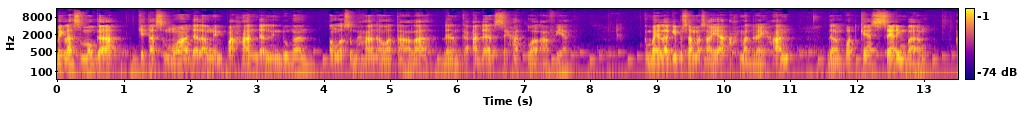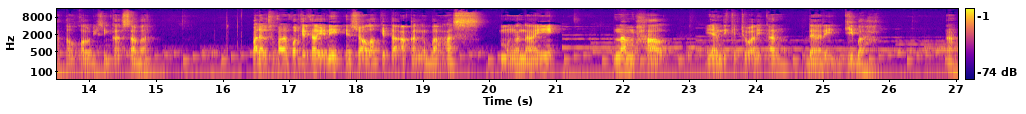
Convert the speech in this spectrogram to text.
Baiklah, semoga kita semua dalam limpahan dan lindungan Allah Subhanahu wa taala dalam keadaan sehat walafiat. Kembali lagi bersama saya Ahmad Raihan dalam podcast sharing bareng atau kalau disingkat sabar. Pada kesempatan podcast kali ini insya Allah kita akan ngebahas mengenai 6 hal yang dikecualikan dari gibah. Nah,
